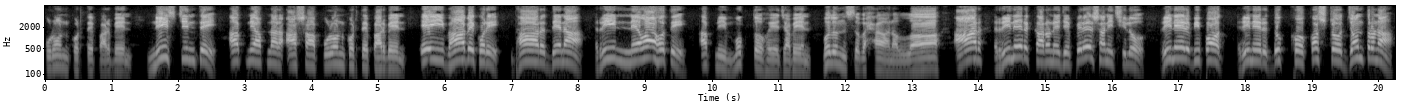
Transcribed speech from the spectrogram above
পূরণ করতে পারবেন। নিশ্চিন্তে আপনি আপনার আশা পূরণ করতে পারবেন। এইভাবে করে ধার দেনা, ঋণ নেওয়া হতে আপনি মুক্ত হয়ে যাবেন। বলুন, সুবহানাল্লাহ। আর ঋণের কারণে যে পেরেশানি ছিল, ঋণের বিপদ, ঋণের দুঃখ, কষ্ট, যন্ত্রণা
